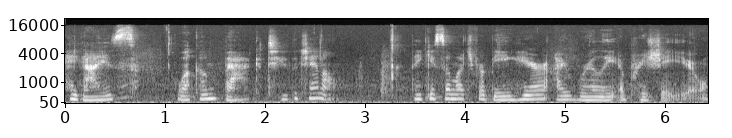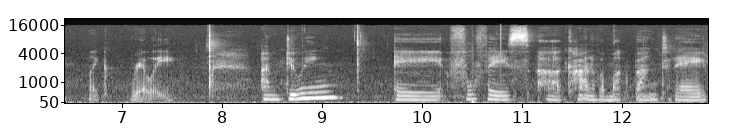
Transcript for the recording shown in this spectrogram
Hey guys, welcome back to the channel. Thank you so much for being here. I really appreciate you, like really. I'm doing a full face uh, kind of a mukbang today.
